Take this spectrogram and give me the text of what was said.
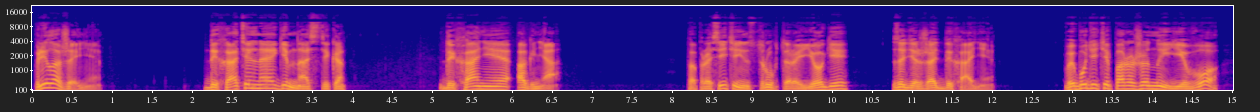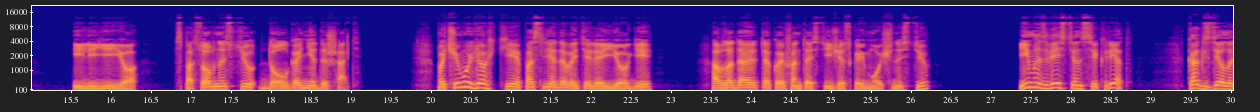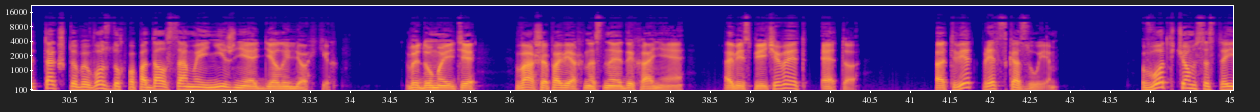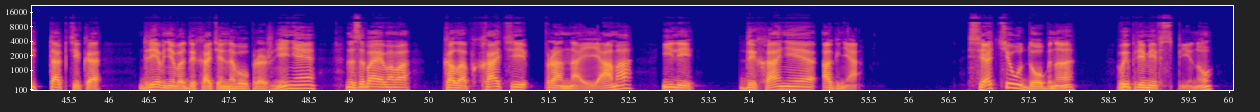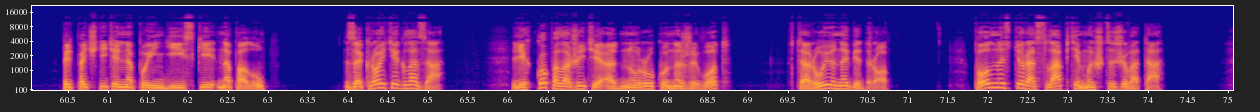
Приложение. Дыхательная гимнастика. Дыхание огня. Попросите инструктора йоги задержать дыхание. Вы будете поражены его или ее способностью долго не дышать. Почему легкие последователи йоги обладают такой фантастической мощностью? Им известен секрет, как сделать так, чтобы воздух попадал в самые нижние отделы легких. Вы думаете, ваше поверхностное дыхание обеспечивает это? Ответ предсказуем. Вот в чем состоит тактика древнего дыхательного упражнения, называемого Калабхати пранаяма или дыхание огня. Сядьте удобно, выпрямив спину, предпочтительно по-индийски на полу. Закройте глаза. Легко положите одну руку на живот, вторую на бедро. Полностью расслабьте мышцы живота.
